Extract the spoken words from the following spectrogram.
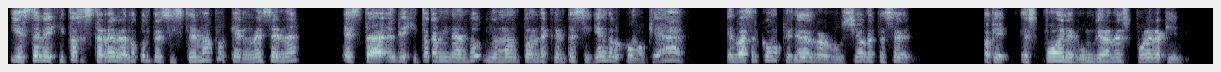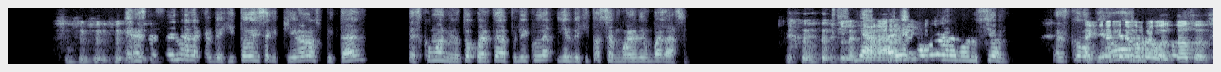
y este viejito se está rebelando contra el sistema porque en una escena está el viejito caminando y un montón de gente siguiéndolo, como que, ah, él va a ser como que de revolución, etc. Ok, spoiler, un gran spoiler aquí. En esta escena en la que el viejito dice que quiere ir al hospital, es como el minuto 40 de la película y el viejito se muere de un balazo. Ya, ahí acabó la revolución. Es como Aquí que, no "Oh, queremos revoltosos.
